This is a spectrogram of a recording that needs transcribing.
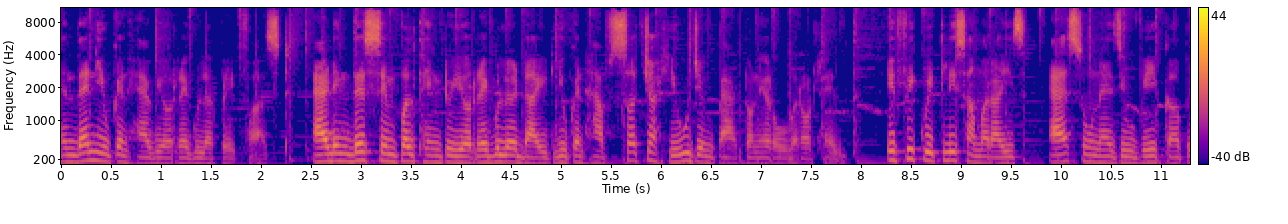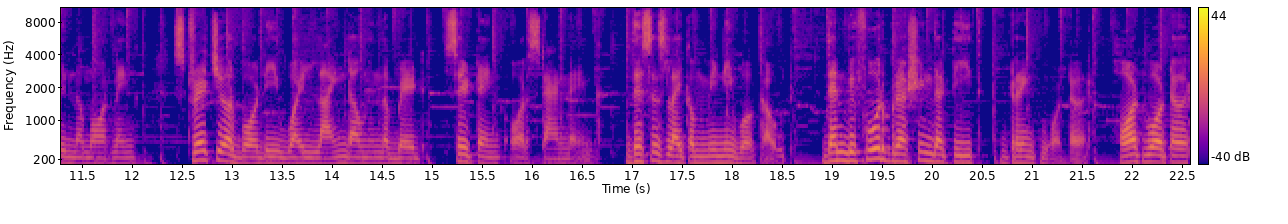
and then you can have your regular breakfast. Adding this simple thing to your regular diet, you can have such a huge impact on your overall health. If we quickly summarize, as soon as you wake up in the morning, stretch your body while lying down in the bed, sitting or standing. This is like a mini workout. Then before brushing the teeth, drink water. Hot water,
